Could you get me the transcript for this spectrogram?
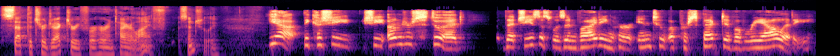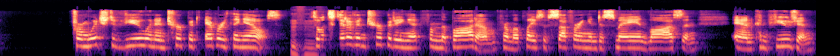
set the trajectory for her entire life, essentially. Yeah, because she she understood that Jesus was inviting her into a perspective of reality from which to view and interpret everything else. Mm-hmm. So instead of interpreting it from the bottom, from a place of suffering and dismay and loss and and confusion,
